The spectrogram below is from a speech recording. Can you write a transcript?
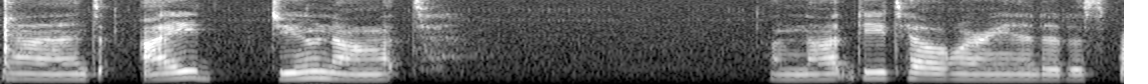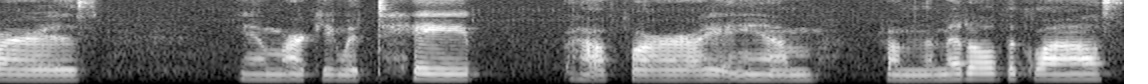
And I do not, I'm not detail oriented as far as, you know, marking with tape how far I am from the middle of the glass.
